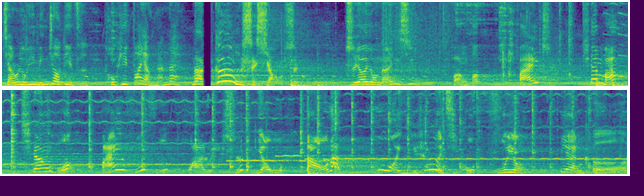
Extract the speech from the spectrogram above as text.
假如有一明教弟子头皮发痒难耐，那更是小事，只要用南星、防风、白芷、天麻、羌活、白附子、花蕊石等药物捣烂，或以热酒服用便可。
